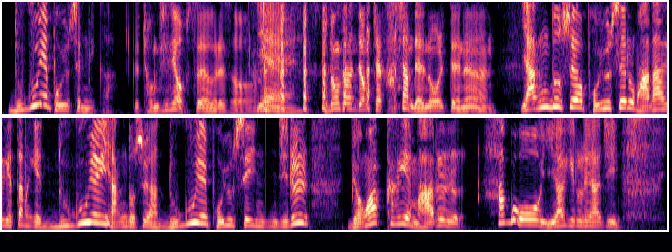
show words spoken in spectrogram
누구의 보유세입니까? 그 정신이 없어요. 그래서 예. 부동산 정책 한참 내놓을 때는 양도세와 보유세를 완화하겠다는 게 누구의 양도세와 누구의 보유세인지를 명확하게 말을 하고 이야기를 해야지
